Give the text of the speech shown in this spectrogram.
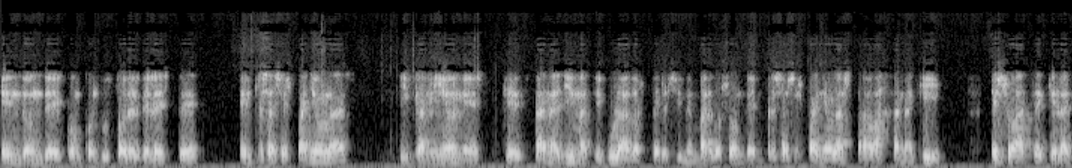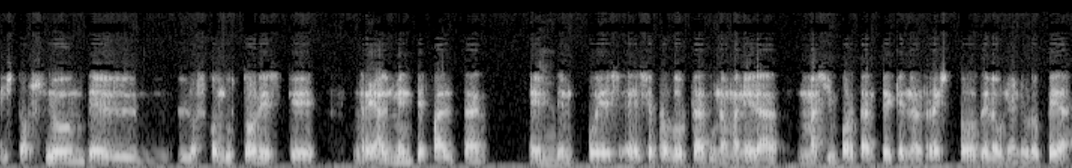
en donde con conductores del este, empresas españolas y camiones que están allí matriculados, pero sin embargo son de empresas españolas, trabajan aquí. Eso hace que la distorsión del los conductores que realmente faltan, pues eh, se produzca de una manera más importante que en el resto de la Unión Europea.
